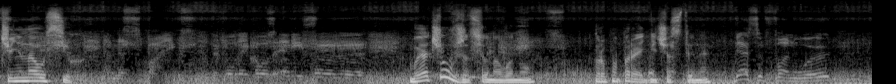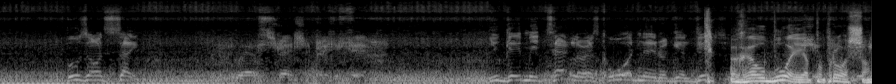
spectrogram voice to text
Чи не на усіх? Бо я чув вже цю новину про попередні частини. That's a fun word. Who's on site? we're stretched pretty thin. Геобой, я попрошу.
